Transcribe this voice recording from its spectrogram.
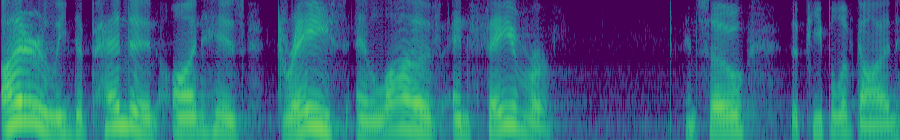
utterly dependent on His grace and love and favor. And so the people of God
